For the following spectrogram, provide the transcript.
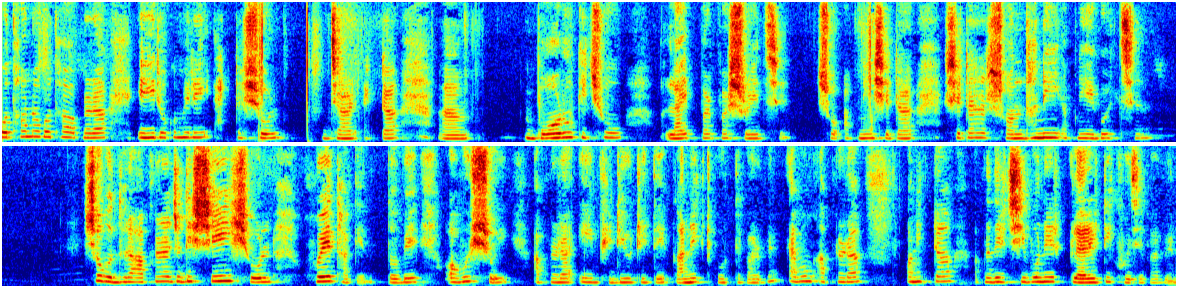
কোথাও না কোথাও আপনারা এই রকমেরই একটা শোল যার একটা বড় কিছু লাইফ পারপাস রয়েছে। সো আপনি সেটা, সেটার সন্ধানেই আপনি এগোচ্ছেন। সো বন্ধুরা, আপনারা যদি সেই শোল হয়ে থাকেন, তবে অবশ্যই আপনারা এই ভিডিওটিতে কানেক্ট করতে পারবেন এবং আপনারা অনেকটা আপনাদের জীবনের ক্ল্যারিটি খুঁজে পাবেন।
